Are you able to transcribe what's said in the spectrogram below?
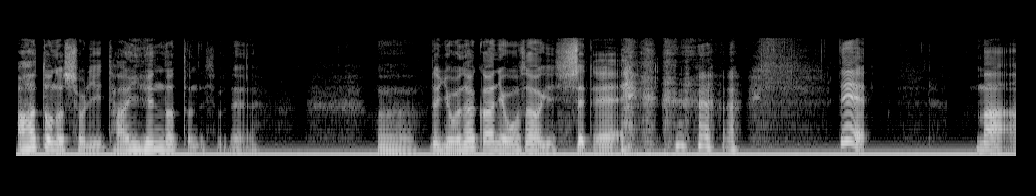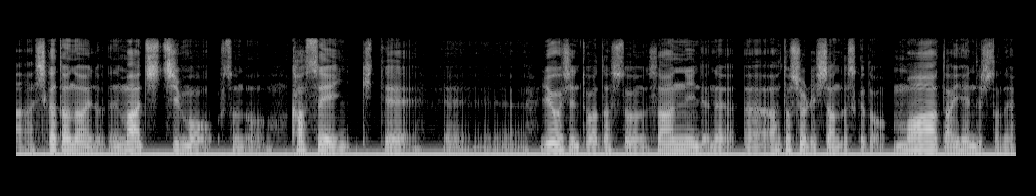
後の処理大変だったんですよね。うん、で夜中に大騒ぎしてて でまあ仕方ないので、ね、まあ父もその火星に来て、えー、両親と私と3人でね、えー、後処理したんですけどまあ大変でしたね。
